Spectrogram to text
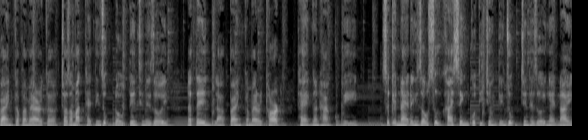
Bank of America cho ra mắt thẻ tín dụng đầu tiên trên thế giới, đặt tên là Bank Americard, thẻ ngân hàng của Mỹ. Sự kiện này đánh dấu sự khai sinh của thị trường tín dụng trên thế giới ngày nay.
